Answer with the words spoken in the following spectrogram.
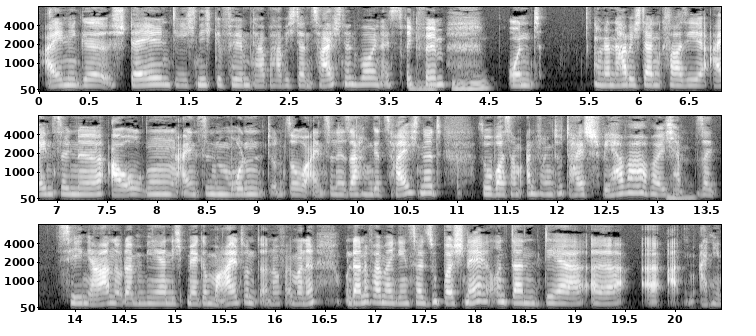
einige Stellen, die ich nicht gefilmt habe, habe ich dann zeichnen wollen als Trickfilm mhm. und und dann habe ich dann quasi einzelne Augen, einzelnen Mund und so einzelne Sachen gezeichnet, so was am Anfang total schwer war, weil ich habe seit zehn Jahren oder mehr nicht mehr gemalt und dann auf einmal, ne? Und dann auf einmal ging es halt super schnell und dann der, äh, äh,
